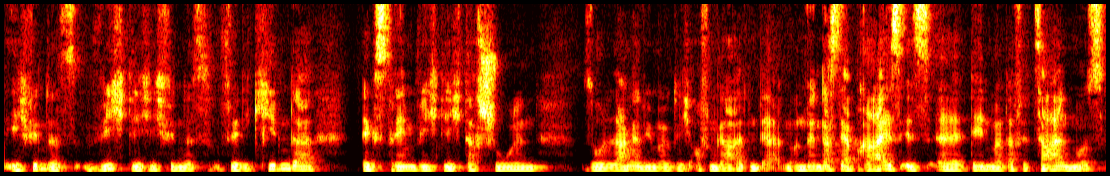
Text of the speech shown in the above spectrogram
ich finde es wichtig, ich finde es für die Kinder extrem wichtig, dass Schulen so lange wie möglich offen gehalten werden. Und wenn das der Preis ist, äh, den man dafür zahlen muss,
